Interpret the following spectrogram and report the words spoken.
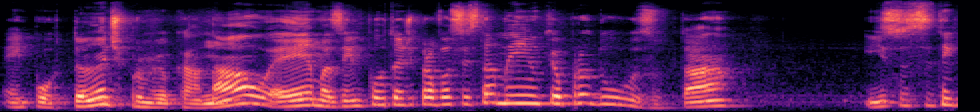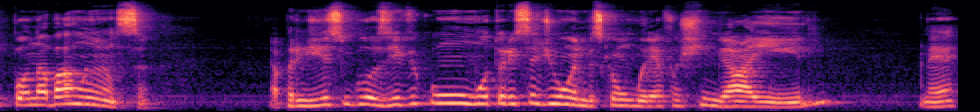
É importante para o meu canal? É, mas é importante para vocês também o que eu produzo, tá? Isso você tem que pôr na balança. Aprendi isso, inclusive, com um motorista de ônibus, que uma mulher foi xingar ele, né?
